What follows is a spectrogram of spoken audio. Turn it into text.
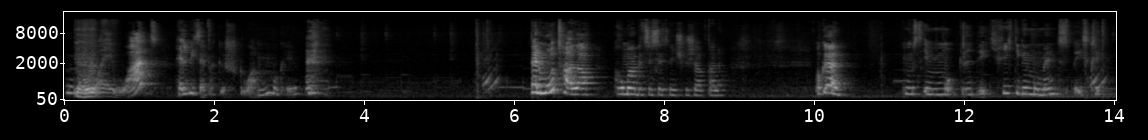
Wait, what? Helby ist einfach gestorben, okay. Deine Mutter, Alter. Warum habe ich es jetzt nicht geschafft, Alter? Okay. Ich muss im richtigen Moment Space klicken.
